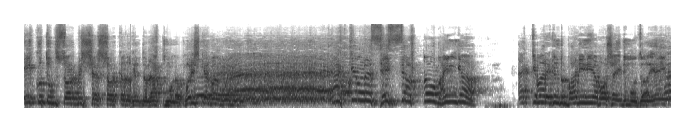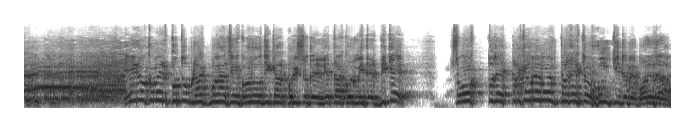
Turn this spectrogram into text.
এই কুতুব সর বিশ্বাস সরকার কিন্তু রাখব না পরিষ্কার ভাবে বলে। একেবারে শেষে আত্ম ভাঙ্গা, একেবারে কিন্তু বাড়ি নিয়ে বসাই দিব এই কুতুব এই কুতুব রাখব না যে গণ অধিকার পরিষদের নেতা কর্মীদের দিকে চোখ তুলে তাকাবে এবং তাদেরকে হুমকি দেবে বলে দিলাম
